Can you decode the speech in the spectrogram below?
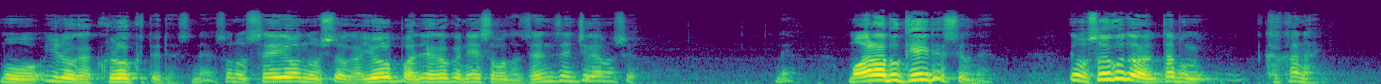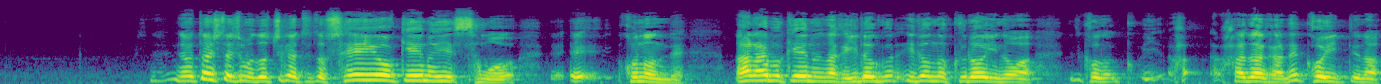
もう色が黒くてですねその西洋の人がヨーロッパで描くイエス様と全然違いますよ。ね、もうアラブ系ですよね。でもそういうことは多分書かない。で私たちもどっちかというと西洋系のイエス様を好んでアラブ系のなんか色色の黒いのはこの肌がね濃いっていうのは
